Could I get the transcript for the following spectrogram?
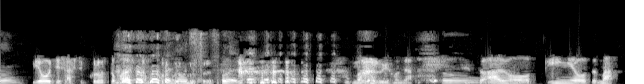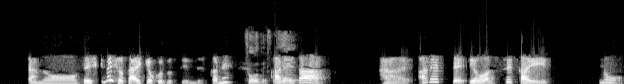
うん。用事さしてくるっと回したらもうくるくる用くるね。回るような。うんあの、陰陽図。まあ、あの、正式名称対極図っていうんですかね。そうですね。あれが、はい。あれって、要は世界の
